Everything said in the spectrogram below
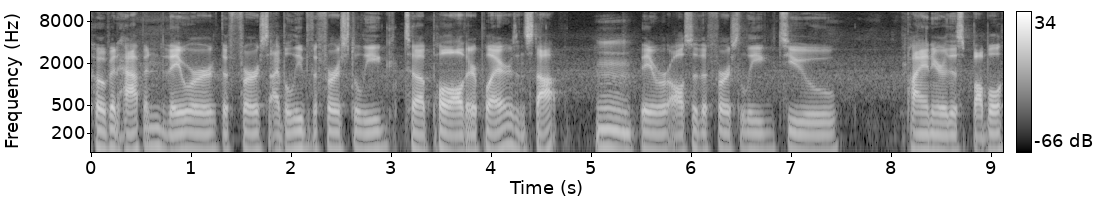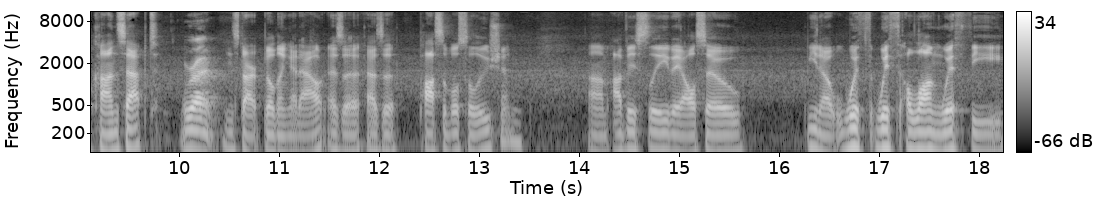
COVID happened, they were the first, I believe, the first league to pull all their players and stop. Mm. They were also the first league to pioneer this bubble concept, right, and start building it out as a as a possible solution. Um, obviously, they also, you know, with with along with the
